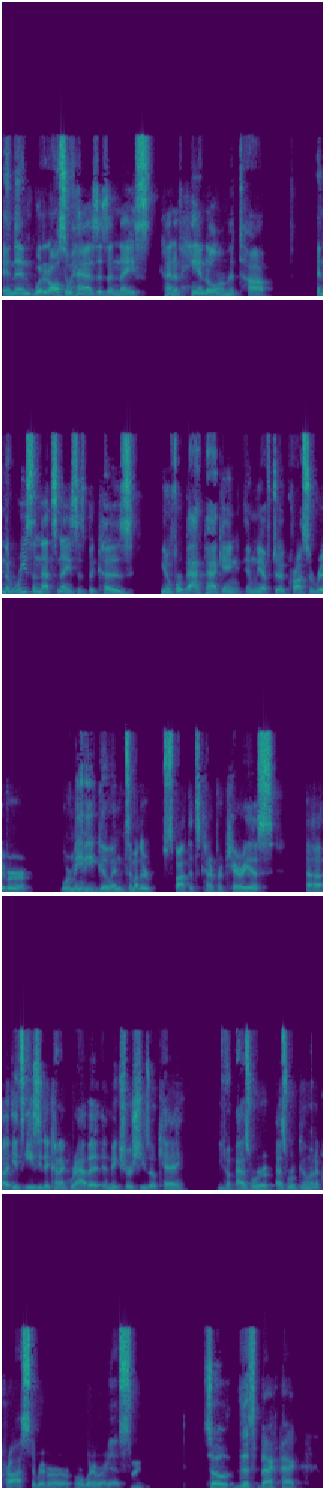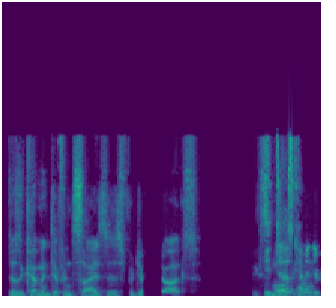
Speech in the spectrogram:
and then what it also has is a nice kind of handle on the top. And the reason that's nice is because you know if we're backpacking and we have to cross a river or maybe go in some other spot that's kind of precarious, uh, it's easy to kind of grab it and make sure she's okay you know as we're as we're going across the river or, or whatever it is right. So this backpack does it come in different sizes for different dogs? Like it does come in.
